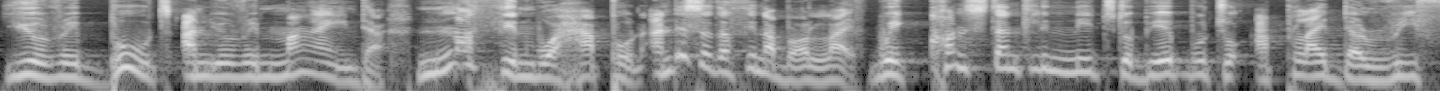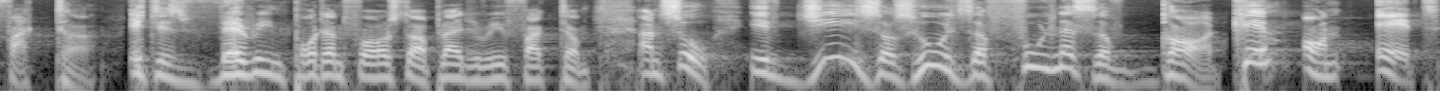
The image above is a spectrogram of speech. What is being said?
you reboot, and you remind, nothing will happen. And this is the thing about life. We constantly need to be able to apply the refactor. It is very important for us to apply the refactor. And so, if Jesus, who is the fullness of God, came on earth,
